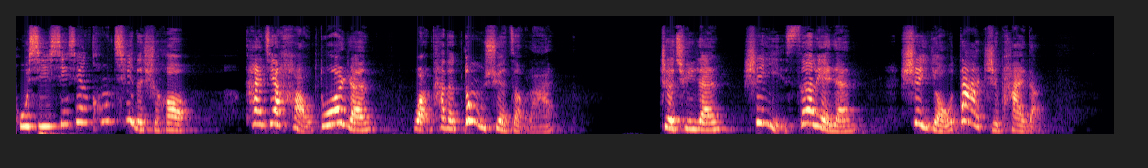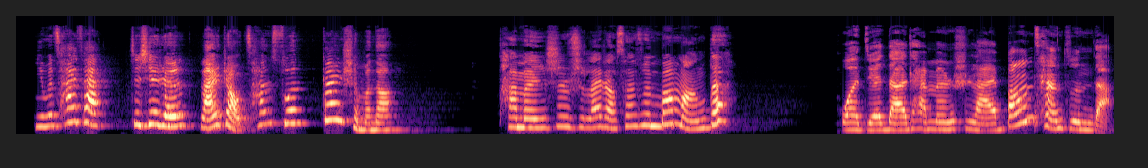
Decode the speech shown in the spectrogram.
呼吸新鲜空气的时候，看见好多人往他的洞穴走来。这群人是以色列人，是犹大支派的。你们猜猜，这些人来找参孙干什么呢？他们是不是来找参孙帮忙的？我觉得他们是来帮参孙的。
